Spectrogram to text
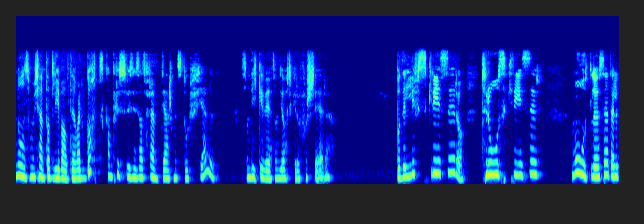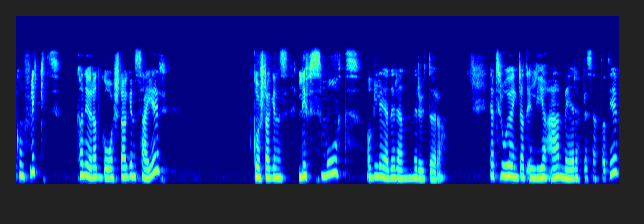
Noen som har kjent at livet alltid har vært godt, kan plutselig synes at fremtiden er som et stort fjell som de ikke vet om de orker å forsere. Både livskriser og troskriser, motløshet eller konflikt kan gjøre at gårsdagens seier, gårsdagens livsmot, og glede renner ut døra. Jeg tror jo egentlig at Elia er mer representativ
